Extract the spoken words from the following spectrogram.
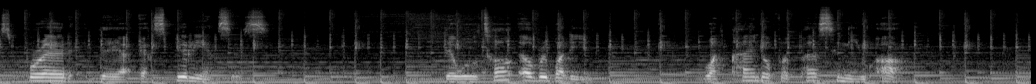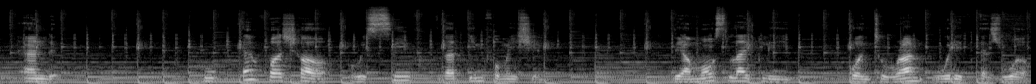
spread their experiences. They will tell everybody what kind of a person you are. And whoever shall receive that information, they are most likely going to run with it as well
